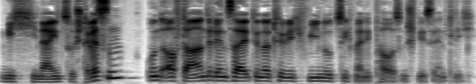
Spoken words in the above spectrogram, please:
mich hinein zu stressen? Und auf der anderen Seite natürlich, wie nutze ich meine Pausen schließlich?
